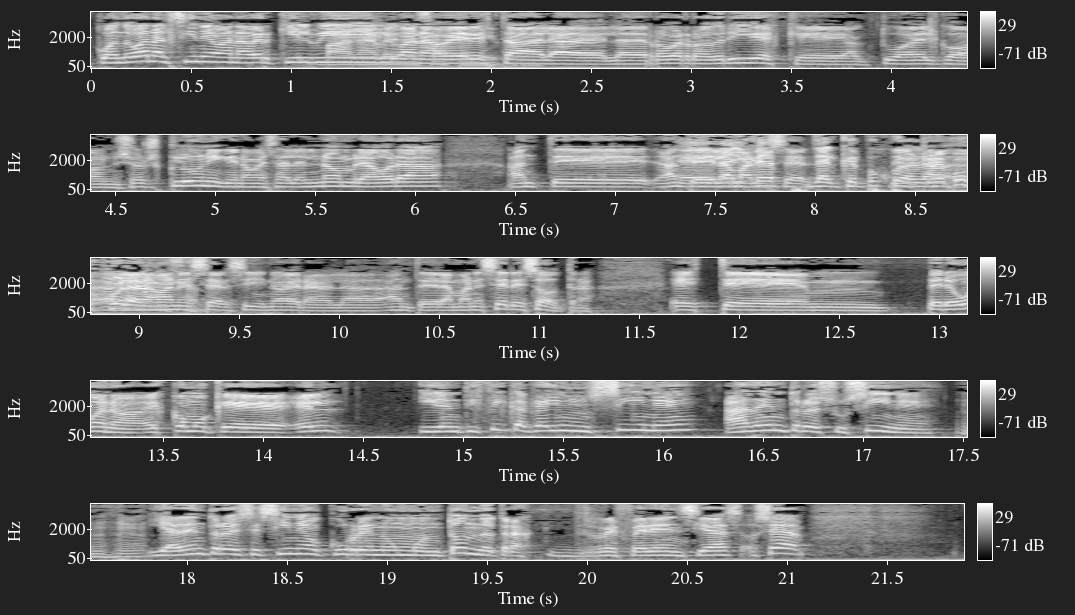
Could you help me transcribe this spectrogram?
cuando van al cine van a ver Kill Bill, Van van a ver esta, la, la de Robert Rodríguez, que actúa él con George Clooney, que no me sale el nombre ahora, ante, antes Eh, del amanecer. del crepúsculo Del al- crepúsculo al al amanecer. amanecer, sí, no era la, antes del amanecer, es otra. Este, pero bueno, es como que él identifica que hay un cine adentro de su cine. Y adentro de ese cine ocurren un montón de otras referencias, o sea,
